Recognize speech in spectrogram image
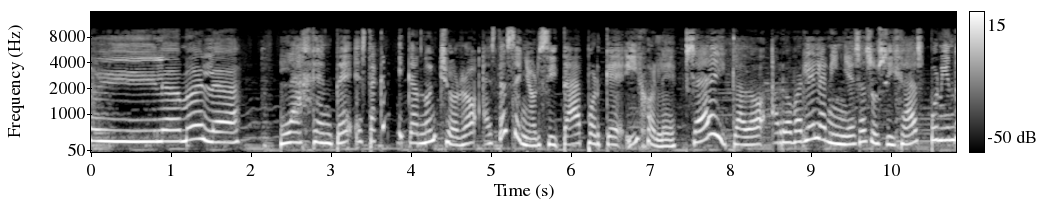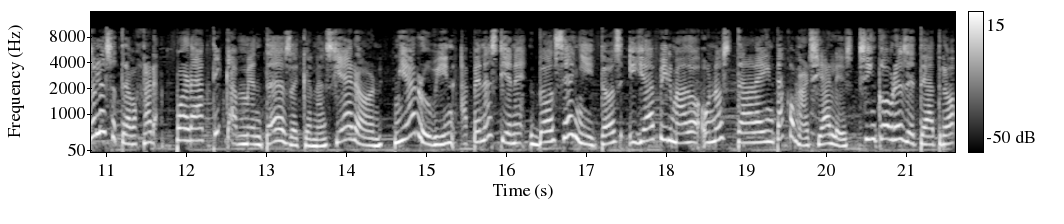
¡Ay, la mala! La gente está criticando un chorro a esta señorcita porque, híjole, se ha dedicado a robarle la niñez a sus hijas poniéndolas a trabajar prácticamente desde que nacieron. Mia Rubin apenas tiene 12 añitos y ya ha filmado unos 30 comerciales, 5 obras de teatro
